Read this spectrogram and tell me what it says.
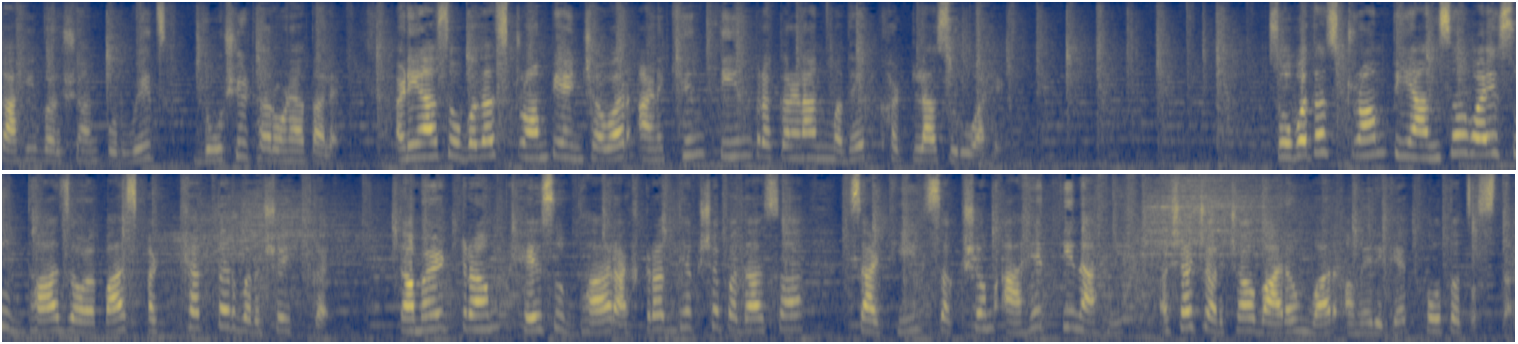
काही वर्षांपूर्वीच दोषी ठरवण्यात आले आणि यासोबतच ट्रम्प यांच्यावर आणखीन तीन प्रकरणांमध्ये खटला सुरू आहे. सोबतच ट्रम्प यांचं वय सुद्धा जवळपास अठ्याहत्तर वर्ष इतकं आहे. त्यामुळे ट्रम्प हे सुद्धा राष्ट्राध्यक्ष पदाचा साठी सक्षम आहेत की नाही अशा चर्चा वारंवार अमेरिकेत होतच असतात.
